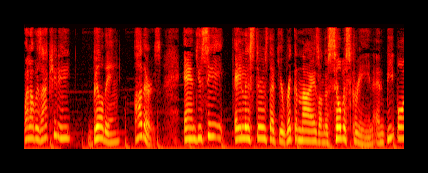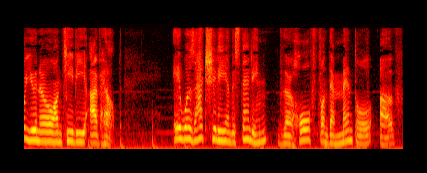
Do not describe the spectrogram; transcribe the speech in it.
well, I was actually building others. And you see A-listers that you recognize on the silver screen and people you know on TV I've helped. It was actually understanding the whole fundamental of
